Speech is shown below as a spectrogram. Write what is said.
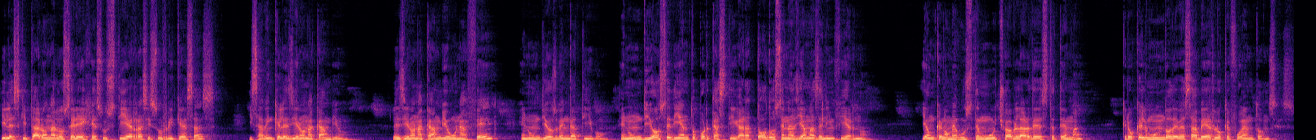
y les quitaron a los herejes sus tierras y sus riquezas, y ¿saben qué les dieron a cambio? Les dieron a cambio una fe en un Dios vengativo, en un Dios sediento por castigar a todos en las llamas del infierno. Y aunque no me guste mucho hablar de este tema, creo que el mundo debe saber lo que fue entonces.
